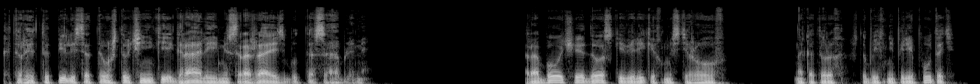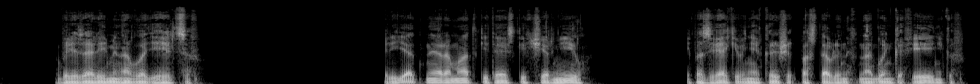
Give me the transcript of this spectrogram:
которые тупились от того, что ученики играли ими, сражаясь будто саблями. Рабочие доски великих мастеров, на которых, чтобы их не перепутать, вырезали имена владельцев. Приятный аромат китайских чернил и позвякивание крышек, поставленных на огонь кофейников,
